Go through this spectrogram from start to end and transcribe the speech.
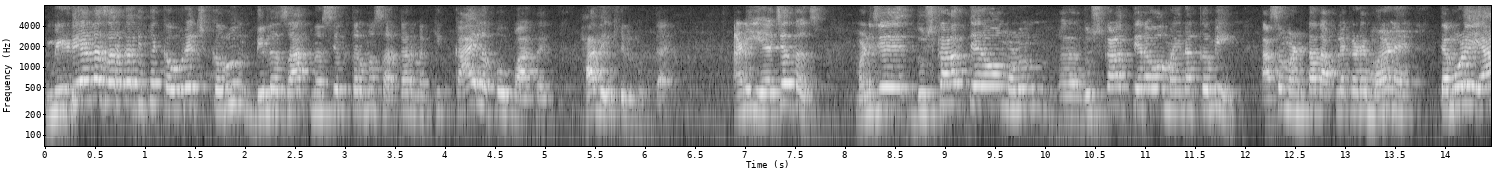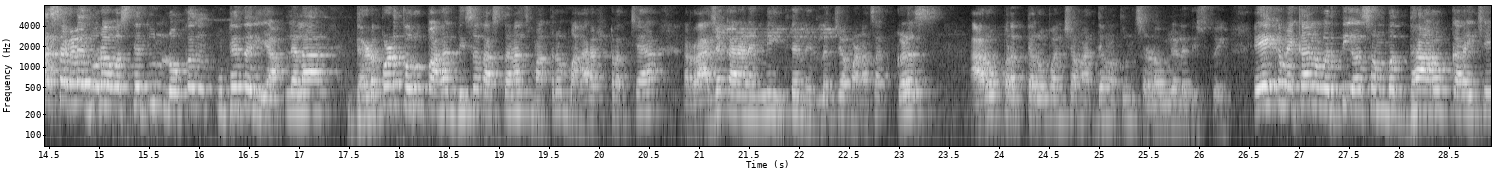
मीडियाला जर का तिथे कव्हरेज करून दिलं जात नसेल तर मग सरकार नक्की काय लपवू पाहत आहे हा देखील मुद्दा आहे. आणि याच्यातच म्हणजे दुष्काळात तेरावा म्हणून दुष्काळात तेरावा महिना कमी असं म्हणतात आपल्याकडे म्हण आहे. त्यामुळे या सगळ्या दुरावस्थेतून लोक कुठेतरी आपल्याला धडपड करू पाहत दिसत असतानाच मात्र महाराष्ट्राच्या राजकारण्यांनी इथे निर्लज्जपणाचा कळस आरोप प्रत्यारोपांच्या माध्यमातून चढवलेला दिसतोय. एकमेकांवरती असंबद्ध आरोप करायचे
